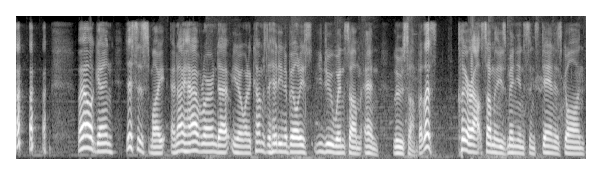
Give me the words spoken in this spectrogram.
well, again, this is Smite, and I have learned that, you know, when it comes to hitting abilities, you do win some and lose some. But let's clear out some of these minions since Dan is gone.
